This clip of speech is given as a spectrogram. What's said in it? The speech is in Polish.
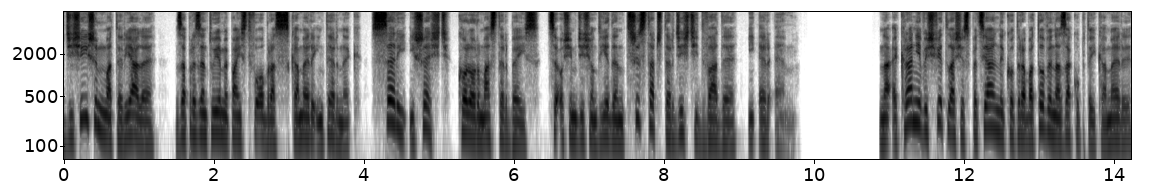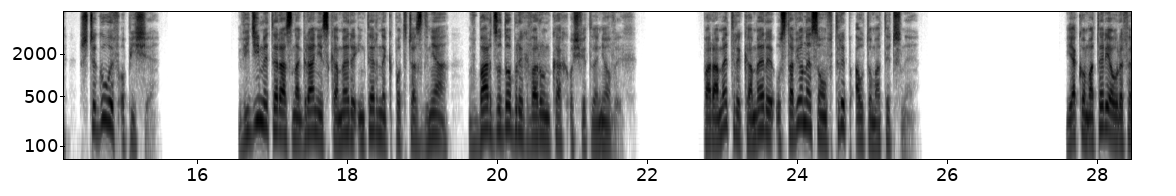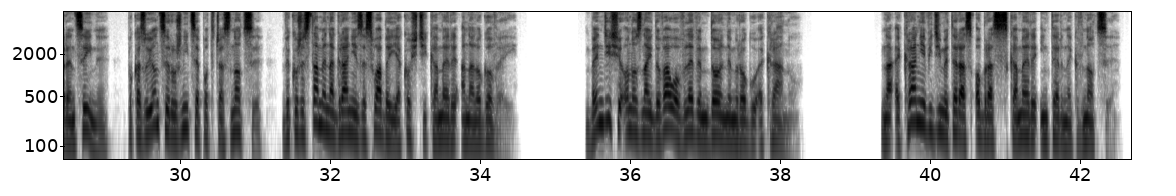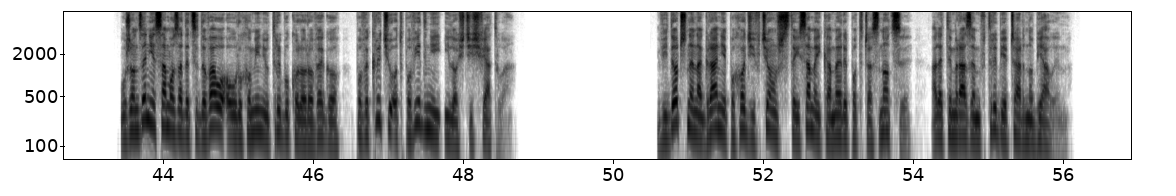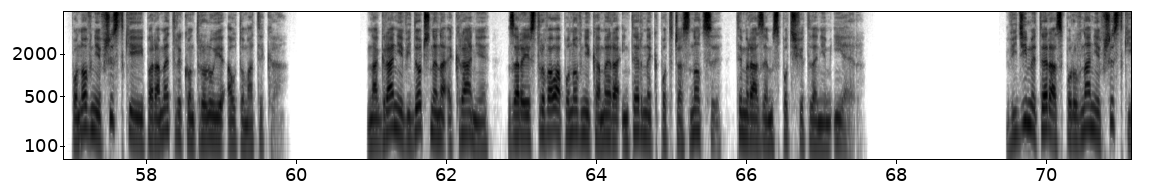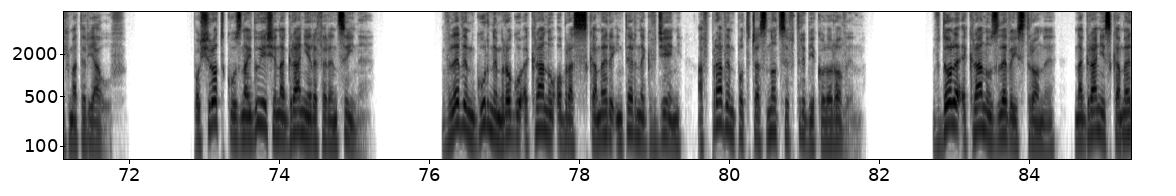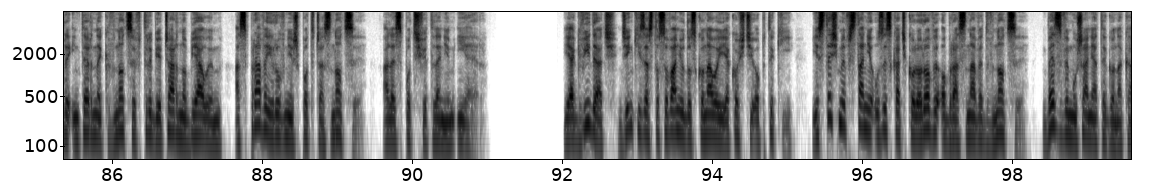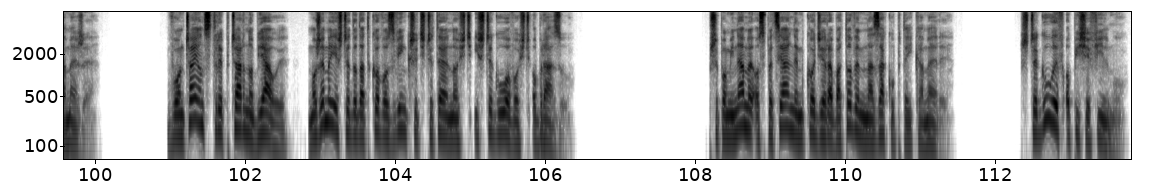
dzisiejszym materiale zaprezentujemy Państwu obraz z kamery Internek z serii i6 Color Master Base C81 342D i RM. Na ekranie wyświetla się specjalny kod rabatowy na zakup tej kamery, szczegóły w opisie. Widzimy teraz nagranie z kamery Internek podczas dnia w bardzo dobrych warunkach oświetleniowych. Parametry kamery ustawione są w tryb automatyczny. Jako materiał referencyjny, pokazujący różnice podczas nocy, wykorzystamy nagranie ze słabej jakości kamery analogowej. Będzie się ono znajdowało w lewym dolnym rogu ekranu. Na ekranie widzimy teraz obraz z kamery Internek w nocy. Urządzenie samo zadecydowało o uruchomieniu trybu kolorowego po wykryciu odpowiedniej ilości światła. Widoczne nagranie pochodzi wciąż z tej samej kamery podczas nocy, ale tym razem w trybie czarno-białym. Ponownie wszystkie jej parametry kontroluje automatyka. Nagranie widoczne na ekranie zarejestrowała ponownie kamera Internek podczas nocy, tym razem z podświetleniem IR. Widzimy teraz porównanie wszystkich materiałów. Po środku znajduje się nagranie referencyjne. W lewym górnym rogu ekranu obraz z kamery Internek w dzień, a w prawym podczas nocy w trybie kolorowym. W dole ekranu z lewej strony nagranie z kamery Internek w nocy w trybie czarno-białym, a z prawej również podczas nocy, ale z podświetleniem IR. Jak widać, dzięki zastosowaniu doskonałej jakości optyki, jesteśmy w stanie uzyskać kolorowy obraz nawet w nocy, bez wymuszania tego na kamerze. Włączając tryb czarno-biały, możemy jeszcze dodatkowo zwiększyć czytelność i szczegółowość obrazu. Przypominamy o specjalnym kodzie rabatowym na zakup tej kamery. Szczegóły w opisie filmu.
